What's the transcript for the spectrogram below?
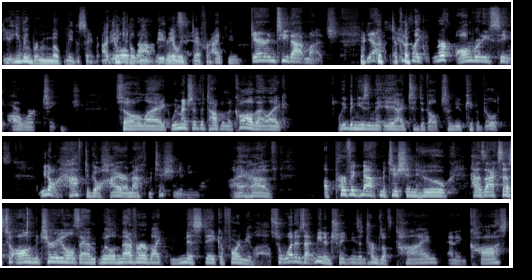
even remotely the same. I They think it'll be be really different. I can guarantee that much. Yeah, because like we're already seeing our work change. So like we mentioned at the top of the call that like we've been using the AI to develop some new capabilities. We don't have to go hire a mathematician anymore. I have a perfect mathematician who has access to all the materials and will never like mistake a formula. So what does that mean? And it means in terms of time and in cost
